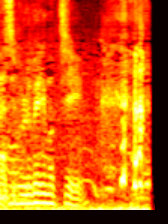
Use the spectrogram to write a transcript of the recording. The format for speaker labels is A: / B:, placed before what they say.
A: 같이 블루베리 먹지.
